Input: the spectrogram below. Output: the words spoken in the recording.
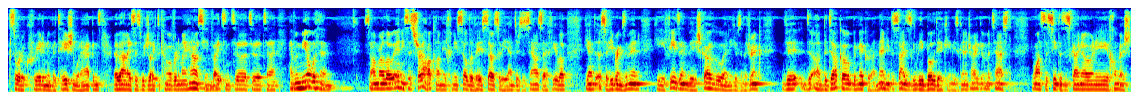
sort of create an invitation. What happens? Rabbi Yanai says, "Would you like to come over to my house?" He invites him to, to, to have a meal with him. So Amar lo in. He says, "Sure, I'll come." leveso. So he enters his house. Achilo. He enters, so he brings him in. He feeds him v'ishkahu, and he gives him a drink. Uh, Bidako b'mikra, and then he decides he's going to be bodekim. He's going to try to give him a test. He wants to see does this guy know any chumash.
